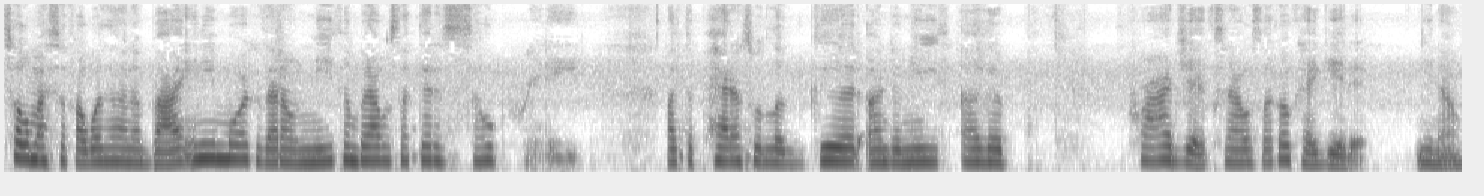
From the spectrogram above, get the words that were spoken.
told myself I wasn't going to buy anymore because I don't need them, but I was like, that is so pretty like the patterns would look good underneath other projects. And I was like, okay, get it. You know,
